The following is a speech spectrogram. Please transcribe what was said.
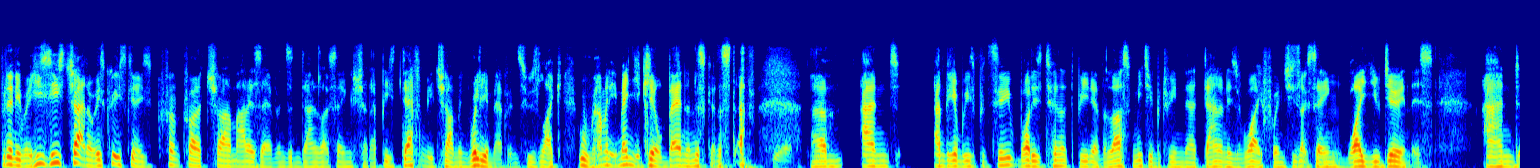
But anyway, he's he's chatting. He's he's, he's trying, to charm Alice Evans, and Dan's like saying, "Shut up." He's definitely charming William Evans, who's like, "Ooh, how many men you killed, Ben?" and this kind of stuff. Yeah. Um, and and again, we see what he's turned out to be. You know, the last meeting between uh, Dan and his wife when she's like saying, Mm. "Why are you doing this?" And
